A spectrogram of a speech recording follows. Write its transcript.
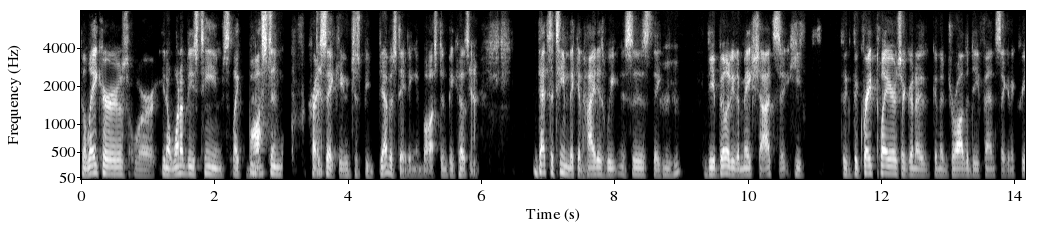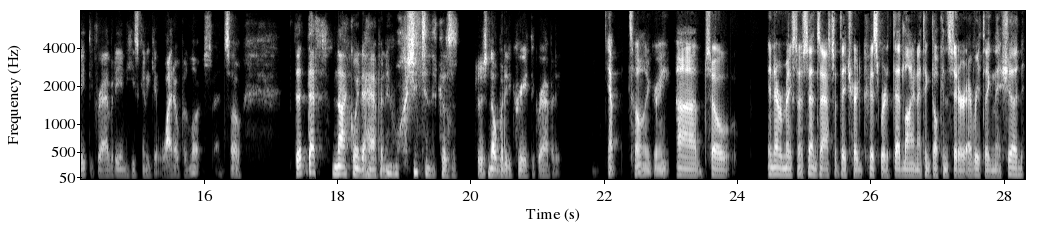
the Lakers or you know one of these teams like mm-hmm. Boston, mm-hmm. for Christ's yeah. sake, he would just be devastating in Boston because yeah. that's a team that can hide his weaknesses. They mm-hmm. The ability to make shots. He the, the great players are gonna gonna draw the defense. They're gonna create the gravity, and he's gonna get wide open looks. And so that that's not going to happen in Washington because there's nobody to create the gravity. Yep, totally agree. Uh, so it never makes no sense. Asked if they trade Kispert at deadline, I think they'll consider everything they should.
